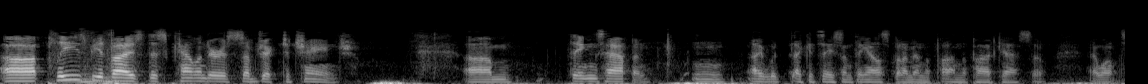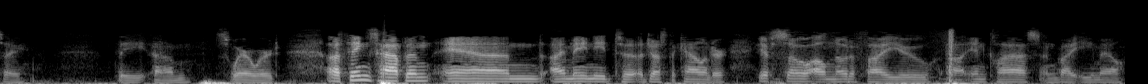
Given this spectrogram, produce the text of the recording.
Uh, please be advised this calendar is subject to change. Um, things happen. Mm, I would I could say something else, but I'm in the on the podcast, so I won't say the um, swear word. Uh, things happen, and I may need to adjust the calendar. If so, I'll notify you uh, in class and by email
